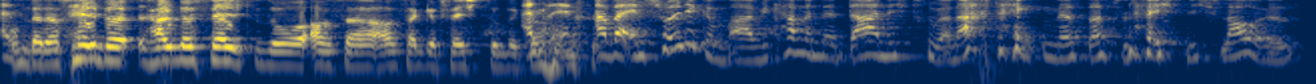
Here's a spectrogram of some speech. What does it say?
also, um da das halbe, halbe Feld so außer, außer Gefecht zu bekommen. Also, aber entschuldige mal, wie kann man denn da nicht drüber nachdenken, dass das vielleicht nicht schlau ist?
